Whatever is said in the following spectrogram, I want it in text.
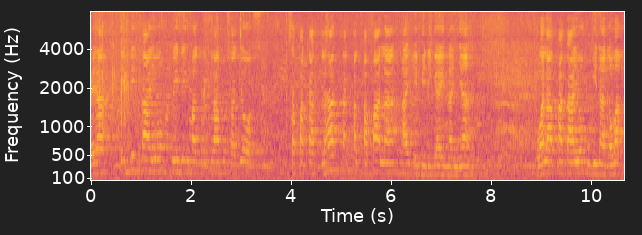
Kaya hindi tayo pwedeng magreklamo sa Diyos sapagkat lahat ng pagpapala ay ibinigay na niya. Wala pa tayong ginagawa.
